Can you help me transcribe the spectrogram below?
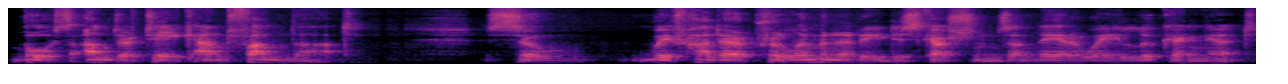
both undertake and fund that. So we've had our preliminary discussions and they're away looking at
